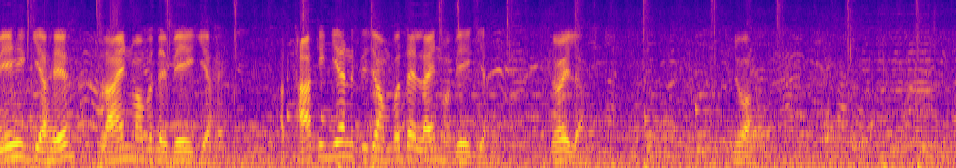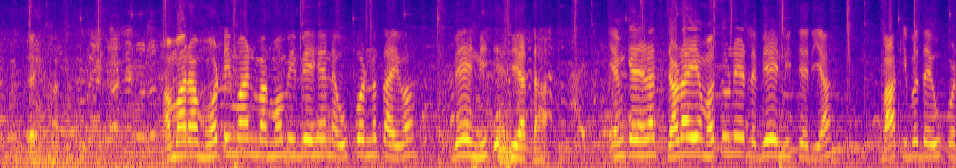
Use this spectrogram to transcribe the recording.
બેહી ગયા છે. લાઈનમાં બધા બેહી ગયા છે. આ થાકી ગયા ને ત્રીજા આમ બધા લાઈનમાં બે ગયા. જોઈ લા. જો અમારા મોટી માન માર મમ્મી બે હે ને ઉપર નતા આવ્યા બે નીચે રહ્યા હતા એમ કે એના ચડાઈ એમ હતું ને એટલે બે નીચે રહ્યા. બાકી બધા ઉપર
